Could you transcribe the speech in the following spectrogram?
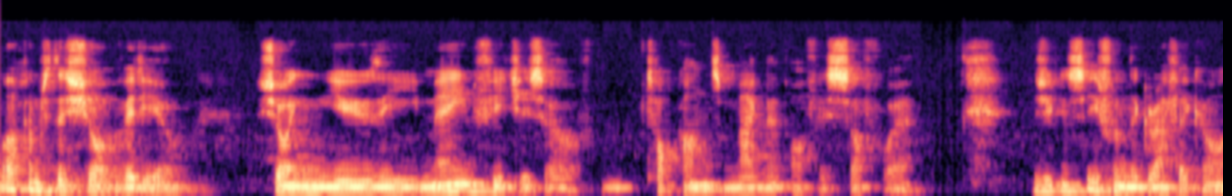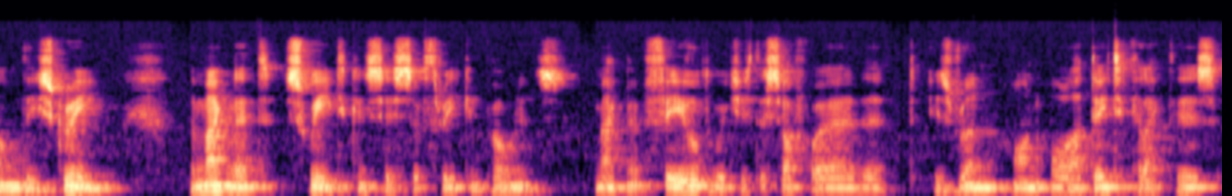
Welcome to this short video showing you the main features of Topcon's Magnet Office software. As you can see from the graphic on the screen, the Magnet suite consists of three components. Magnet Field, which is the software that is run on all our data collectors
